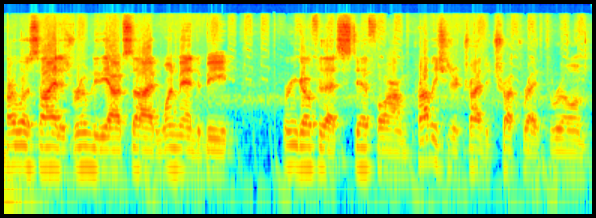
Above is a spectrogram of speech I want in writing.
Carlos Hyde has room to the outside, one man to beat. We're going to go for that stiff arm. Probably should have tried to truck right through him.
